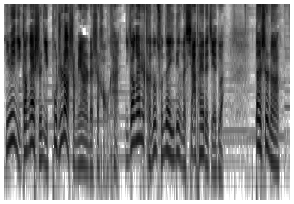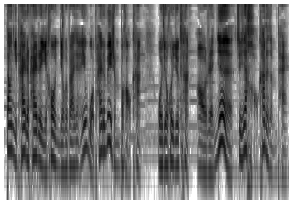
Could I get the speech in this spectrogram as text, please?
因为你刚开始你不知道什么样的是好看，你刚开始可能存在一定的瞎拍的阶段，但是呢，当你拍着拍着以后，你就会发现，哎，我拍的为什么不好看？我就会去看，哦，人家这些好看的怎么拍？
